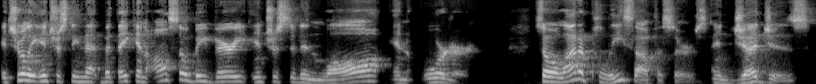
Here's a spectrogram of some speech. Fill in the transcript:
It's really interesting that but they can also be very interested in law and order. So a lot of police officers and judges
